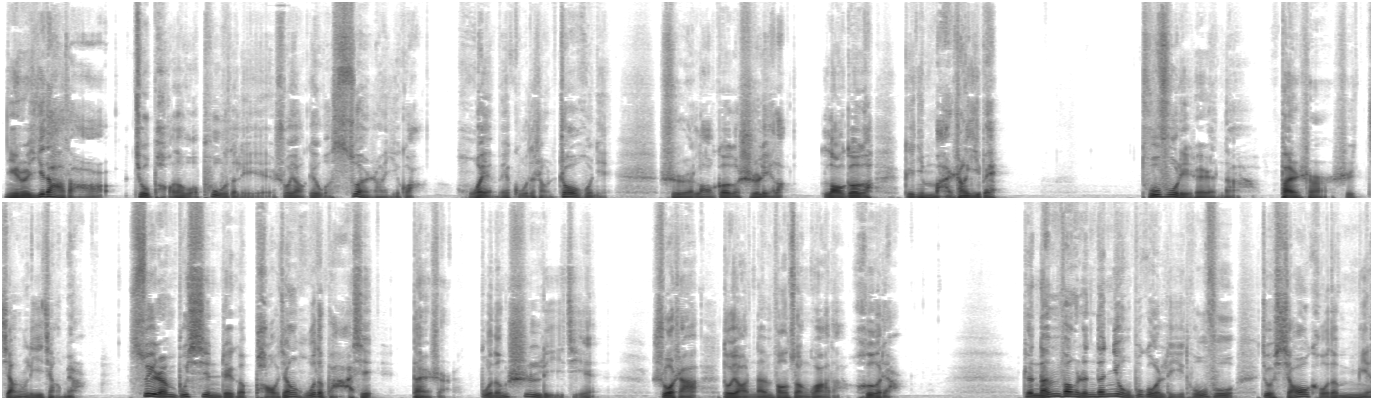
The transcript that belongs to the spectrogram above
你这一大早就跑到我铺子里，说要给我算上一卦，我也没顾得上招呼你，是老哥哥失礼了。老哥哥，给你满上一杯。”屠夫里这人呐，办事儿是讲理讲面虽然不信这个跑江湖的把戏，但是不能失礼节，说啥都要南方算卦的喝点儿。这南方人他拗不过李屠夫，就小口的抿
